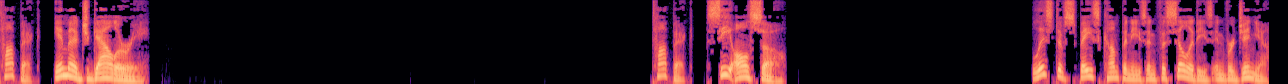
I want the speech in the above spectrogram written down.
Topic: Image gallery. Topic: See also. List of space companies and facilities in Virginia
